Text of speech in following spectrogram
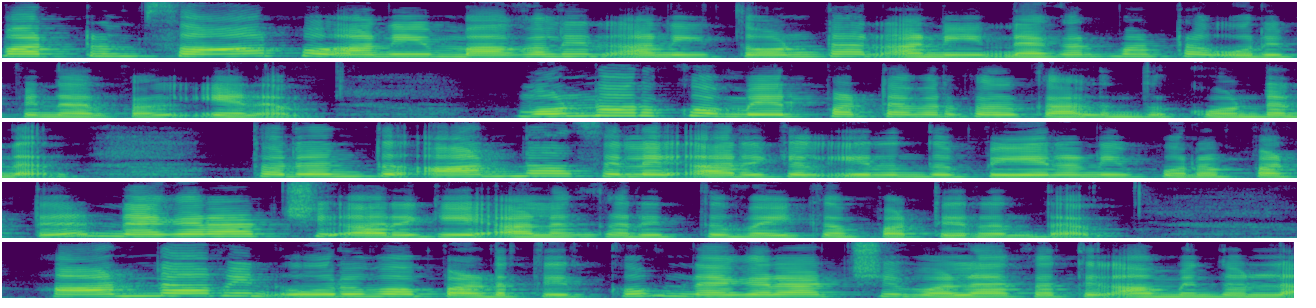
மற்றும் சார்பு அணி மகளிர் அணி தொண்டர் அணி நகர்மன்ற உறுப்பினர்கள் என முன்னூறுக்கும் மேற்பட்டவர்கள் கலந்து கொண்டனர். தொடர்ந்து அண்ணா சிலை அருகில் இருந்து பேரணி புறப்பட்டு நகராட்சி அருகே அலங்கரித்து வைக்கப்பட்டிருந்த அண்ணாவின் உருவ படத்திற்கும் நகராட்சி வளாகத்தில் அமைந்துள்ள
